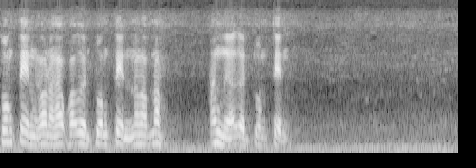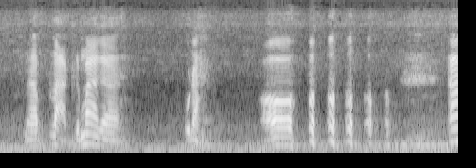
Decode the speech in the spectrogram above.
ตวงเต้นเขานะครับเขาเอิ้นตวงเต้นเนาะครับเนาะทางเหนือเอิ้นตวงเต้นนะครับลากขึ้นมากอะอุนะอ๋ออะ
